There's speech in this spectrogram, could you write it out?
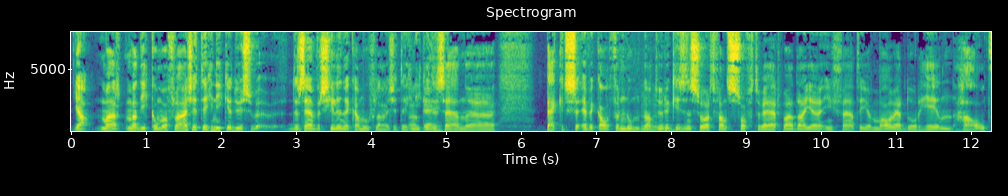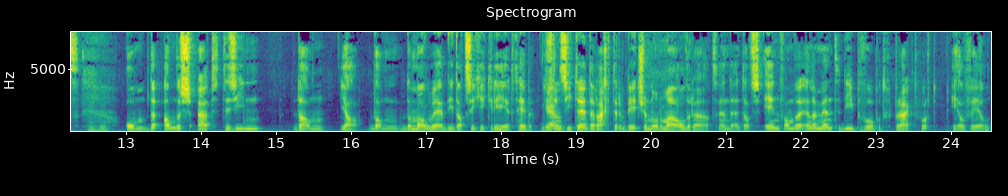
ja, maar, maar die camouflagetechnieken, dus we- er zijn verschillende camouflagetechnieken. Oké. Er zijn packers, heb ik al vernoemd Mhm. natuurlijk, is een soort van software waar dat je in feite je malware doorheen haalt Mhm. om er anders uit te zien dan, ja, dan de malware die dat ze gecreëerd hebben. Dus Ja. dan ziet hij erachter een beetje normaal eruit. En, en dat is een van de elementen die bijvoorbeeld gebruikt wordt. Heel veel.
